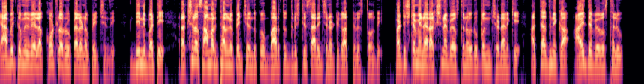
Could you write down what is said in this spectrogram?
యాభై తొమ్మిది వేల కోట్ల రూపాయలను పెంచింది. దీన్ని బట్టి రక్షణ సామర్థ్యాలను పెంచేందుకు భారత్ దృష్టి సారించినట్టుగా తెలుస్తోంది. పటిష్టమైన రక్షణ వ్యవస్థను రూపొందించడానికి అత్యాధునిక ఆయుధ వ్యవస్థలు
